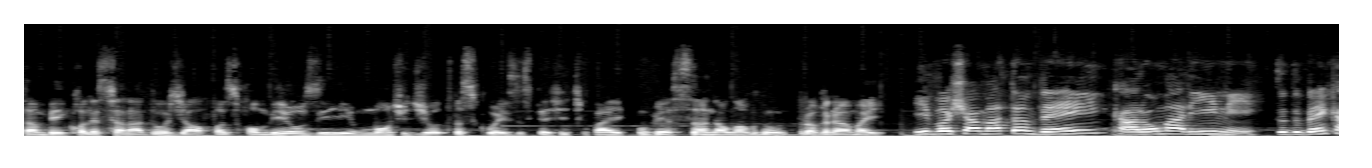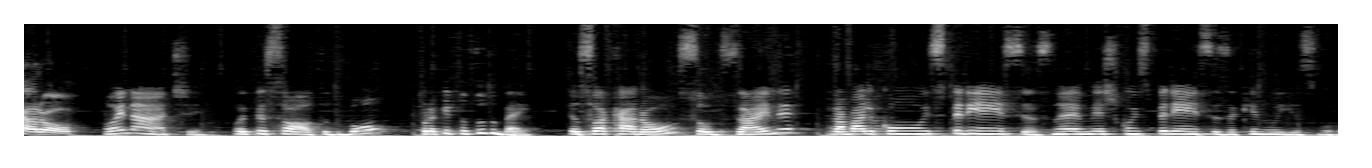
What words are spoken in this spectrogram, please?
Também colecionador de Alfas Romeos e um monte de outras coisas que a gente vai conversando ao longo do programa aí. E vou chamar também Carol Marini. Tudo bem, Carol? Oi, Nath. Oi, pessoal, tudo bom? Por aqui tá tudo bem. Eu sou a Carol, sou designer, trabalho com experiências, né? Mexo com experiências aqui no ISVO.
